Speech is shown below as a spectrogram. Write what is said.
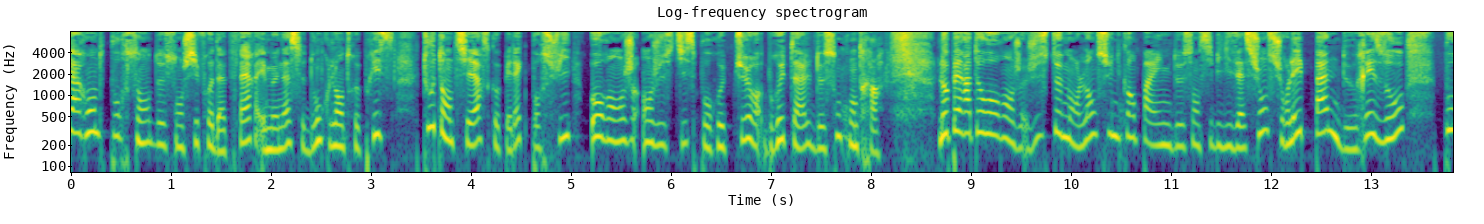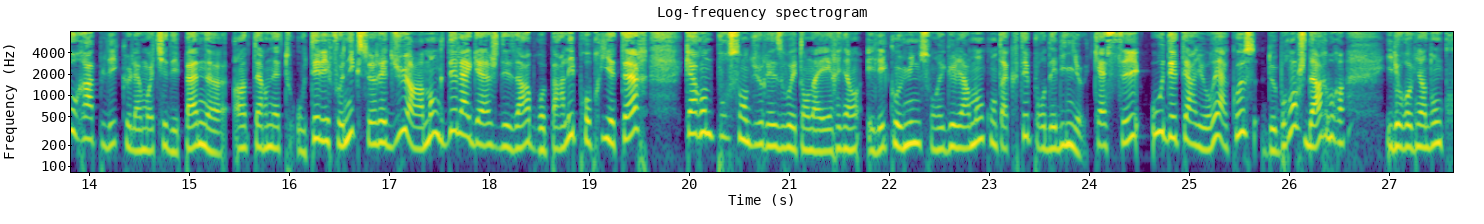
40% de son chiffre d'affaires et menace donc l'entreprise tout entière. Scopelec poursuit Orange en justice pour rupture brutale de son contrat. L'opérateur Orange, justement, lance une campagne de sensibilisation sur les pannes de réseau pour rappeler que la moitié des pannes euh, Internet ou téléphoniques serait due à un manque d'élagage des arbres par les propriétaires. 40% du réseau est en aérien et les communes sont régulièrement contactées pour des lignes cassées ou détériorées à cause de branches d'arbres. Il revient donc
